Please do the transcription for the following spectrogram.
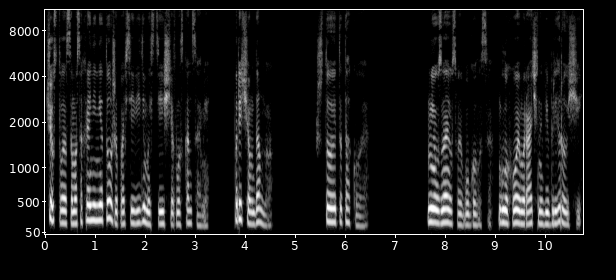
Чувство самосохранения тоже, по всей видимости, исчезло с концами. Причем давно. Что это такое? Не узнаю своего голоса. Глухой, мрачный, вибрирующий.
